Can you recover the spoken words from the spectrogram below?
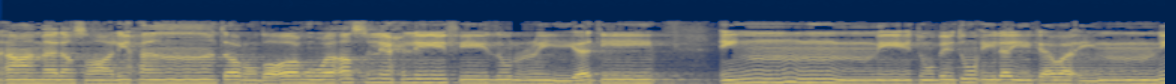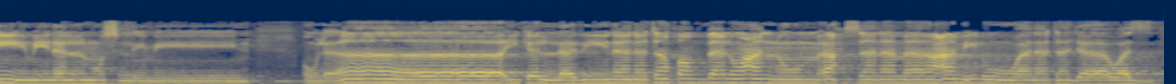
أعمل صالحا ترضاه وأصلح لي في ذريتي. إني تبت إليك وإني من المسلمين. أولئك الذين نتقبل عنهم أحسن ما عملوا ونتجاوز.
